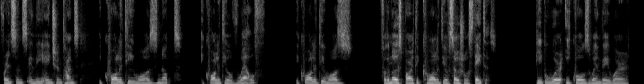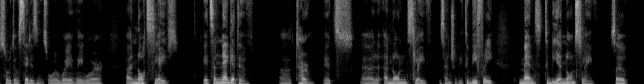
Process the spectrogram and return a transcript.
for instance in the ancient times equality was not equality of wealth equality was for the most part, equality of social status. People were equals when they were sort of citizens or where they were uh, not slaves. It's a negative uh, term. It's uh, a non slave, essentially. To be free meant to be a non slave. So,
